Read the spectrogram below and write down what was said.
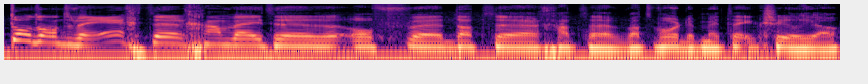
Totdat we echt uh, gaan weten of uh, dat uh, gaat wat worden met de Exilio.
